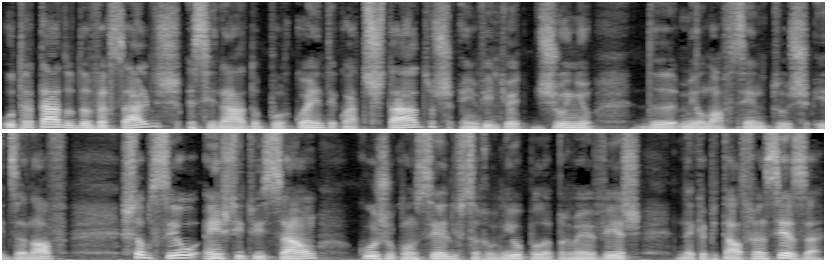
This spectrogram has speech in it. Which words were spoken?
O Tratado de Versalhes, assinado por 44 Estados em 28 de junho de 1919, estabeleceu a instituição cujo Conselho se reuniu pela primeira vez na capital francesa,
